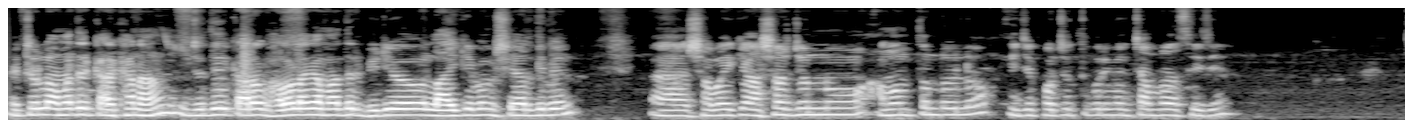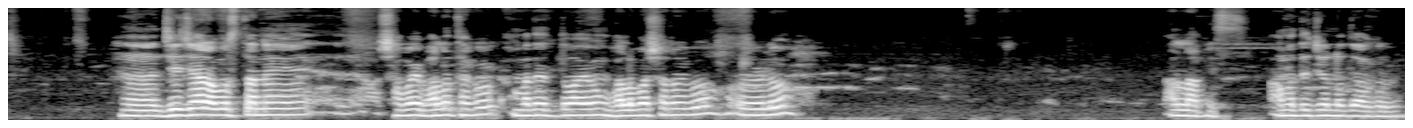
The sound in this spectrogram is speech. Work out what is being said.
এটা হলো আমাদের কারখানা। যদি কারও ভালো লাগে আমাদের ভিডিও লাইক এবং শেয়ার দিবেন। সবাইকে আসার জন্য আমন্ত্রণ রইল। এই যে পর্যাপ্ত পরিমাণ চামড়া আছে এই যে। যে যার অবস্থানে সবাই ভালো থাকুক। আমাদের দোয়া এবং ভালোবাসা রইব, রইল। আল্লাহ হাফিজ। আমাদের জন্য দোয়া করবেন।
